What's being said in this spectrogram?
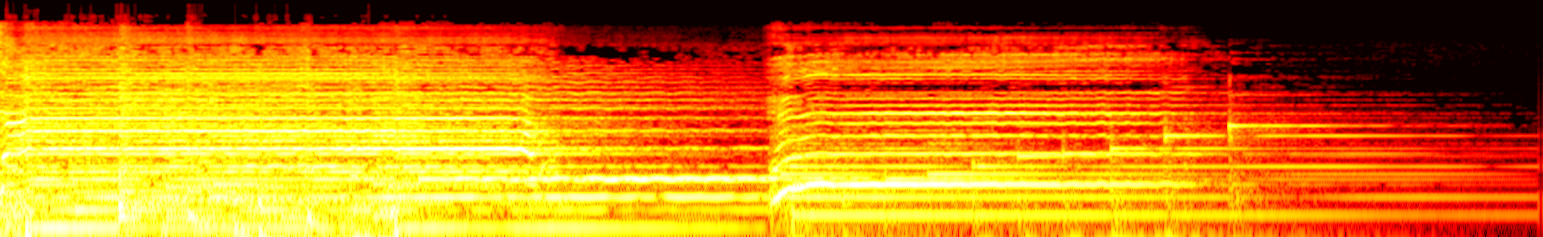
die.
